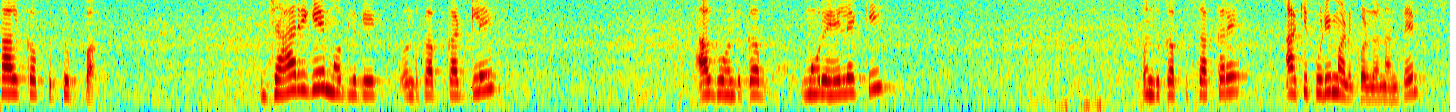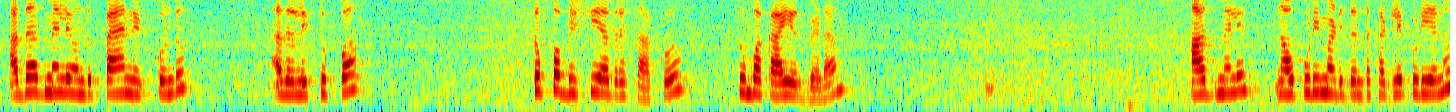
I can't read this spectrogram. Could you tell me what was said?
ಕಾಲು ಕಪ್ ತುಪ್ಪ. ಜಾರಿಗೆ ಮೊದಲಿಗೆ ಒಂದು ಕಪ್ ಕಡಲೆ, ಹಾಗೂ ಒಂದು ಕಪ್ ಮೂರು ಏಲಕ್ಕಿ ಒಂದು ಕಪ್ ಸಕ್ಕರೆ ಹಾಕಿ ಪುಡಿ ಮಾಡಿಕೊಳ್ಳೋಣಂತೆ. ಅದಾದಮೇಲೆ ಒಂದು ಪ್ಯಾನ್ ಇಟ್ಕೊಂಡು ಅದರಲ್ಲಿ ತುಪ್ಪ ತುಪ್ಪ ಬಿಸಿ ಆದರೆ ಸಾಕು. ತುಂಬ ಕಾಯೋದು ಬೇಡ. ಆದಮೇಲೆ ನಾವು ಪುಡಿ ಮಾಡಿದಂಥ ಕಡಲೆ ಪುಡಿಯನ್ನು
